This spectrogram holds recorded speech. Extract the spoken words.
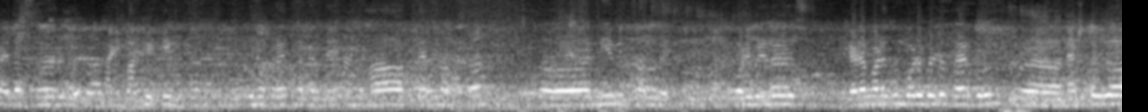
कैलास सर आणि बाकी टीम पूर्ण प्रयत्न करते. आणि हा प्रयत्न आमचा नियमित चालू आहे. बॉडी बिल्डर्स खेड्यापाड्यातून बॉडी बिल्डर तयार करून नॅशनलला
